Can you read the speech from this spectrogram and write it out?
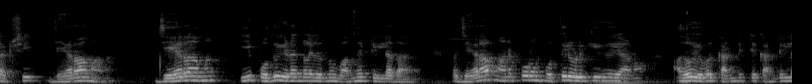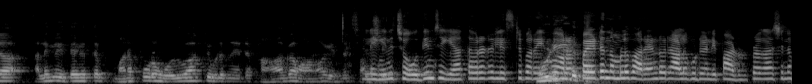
കക്ഷി ജയറാമാണ്. ജയറാം ഈ പൊതു ഇടങ്ങളിലൊന്നും വന്നിട്ടില്ല താനും. അപ്പോൾ ജയറാം മനഃപൂർവം പൊത്തിലൊളിക്കുകയാണോ? അതോ ഇവർ കണ്ടിട്ട് കണ്ടില്ല? അല്ലെങ്കിൽ ഇദ്ദേഹത്തെ മനഃപൂർവം ഒഴിവാക്കി വിടുന്നതിന്റെ ഭാഗമാണോ എന്ന് ഇങ്ങനെ ചോദ്യം ചെയ്യാത്തവരുടെ ലിസ്റ്റ് പറയുമ്പോൾ ഉറപ്പായിട്ട് നമ്മൾ പറയേണ്ട ഒരാൾ കൂടിയുണ്ട് ഇപ്പൊ അടൂർ പ്രകാശിനെ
